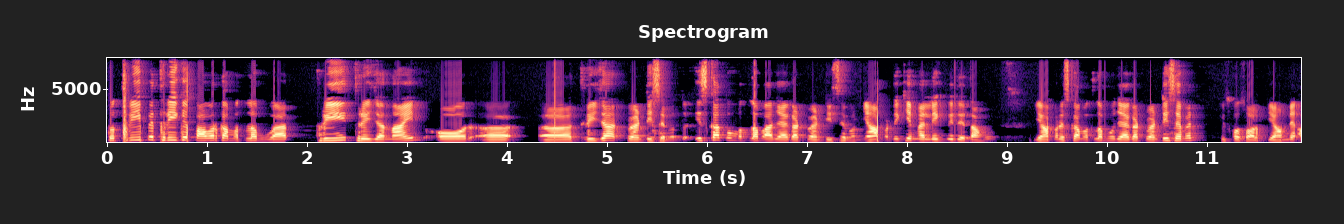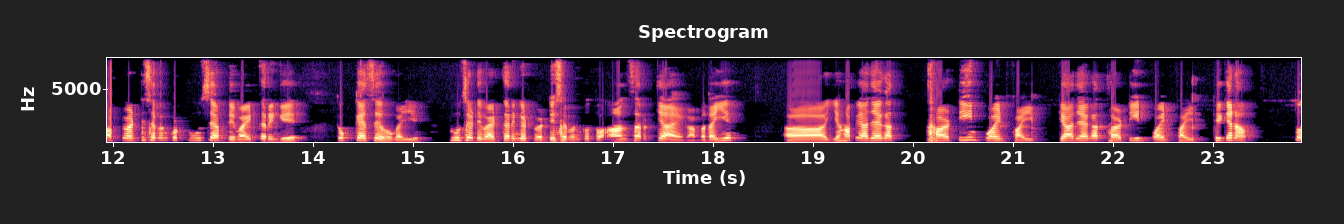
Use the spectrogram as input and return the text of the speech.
तो थ्री पे थ्री के पावर का मतलब हुआ थ्री थ्री जा नाइन और थ्री जा ट्वेंटी सेवन तो इसका तो मतलब आ जाएगा ट्वेंटी सेवन यहाँ पर देखिए मैं लिख भी देता हूँ। यहाँ पर इसका मतलब हो जाएगा ट्वेंटी सेवन इसको सॉल्व किया हमने। अब ट्वेंटी सेवन को टू से अब डिवाइड करेंगे तो कैसे होगा ये? टू से डिवाइड करेंगे ट्वेंटी सेवन को तो आंसर क्या आएगा? बताइए। यहाँ पे आ जाएगा थर्टीन पॉइंट फाइव क्या आ जाएगा? थर्टीन पॉइंट फाइव ठीक है ना? तो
